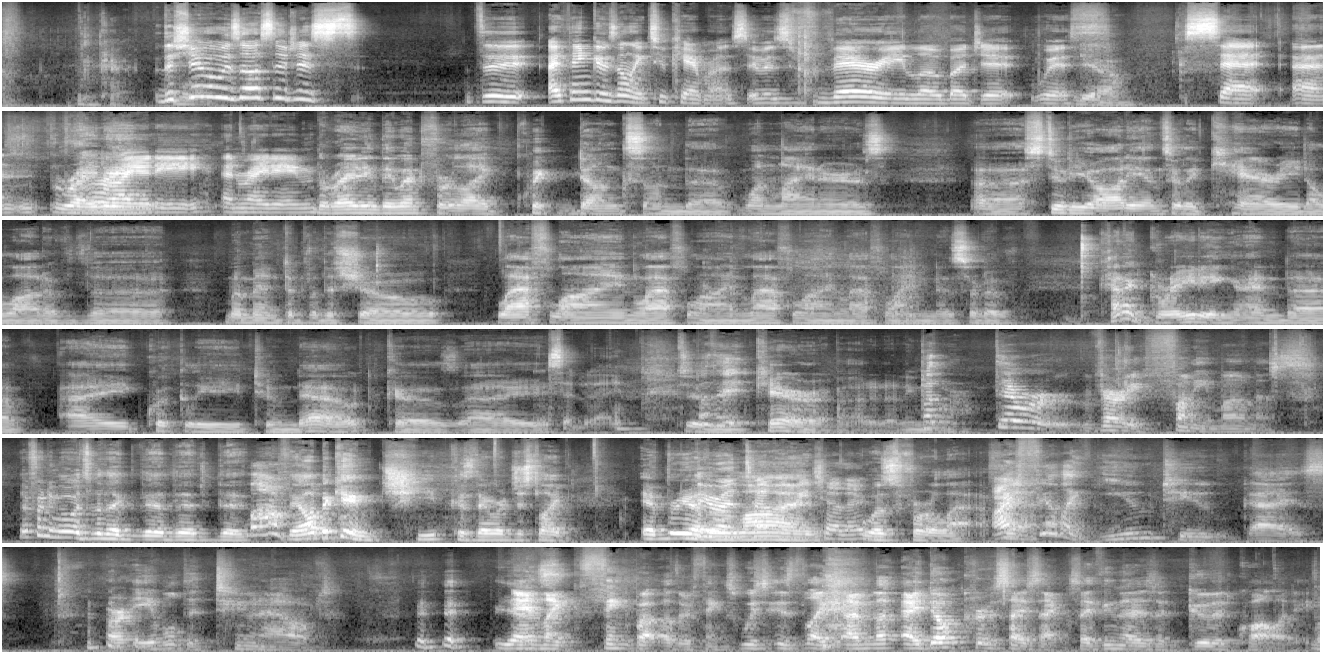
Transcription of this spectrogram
okay. The show was also just the I think it was only two cameras. It was very low budget with Yeah, set and Writing. variety and writing. the writing they went for like quick dunks on the one-liners. Uh, studio audience, where they carried a lot of the momentum for the show. Laugh line, laugh line, laugh line, laugh line is sort of kind of grating, and uh, I quickly tuned out because I So did I. didn't they- care about it anymore. But there were very funny moments. They're funny moments, but like the the, the Love they all became cheap because they were just like every They other on line was for a laugh. I Yeah. feel like you two guys are able to tune out Yes. and like think about other things, which is like I'm not. I don't criticize that because I think that is a good quality.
